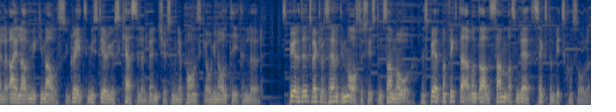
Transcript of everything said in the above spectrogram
Eller I Love Mickey Mouse Great Mysterious Castle Adventure som den japanska originaltiteln löd. Spelet utvecklades även till Master System samma år, men spelet man fick där var inte alls samma som det till 16-bits-konsolen.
